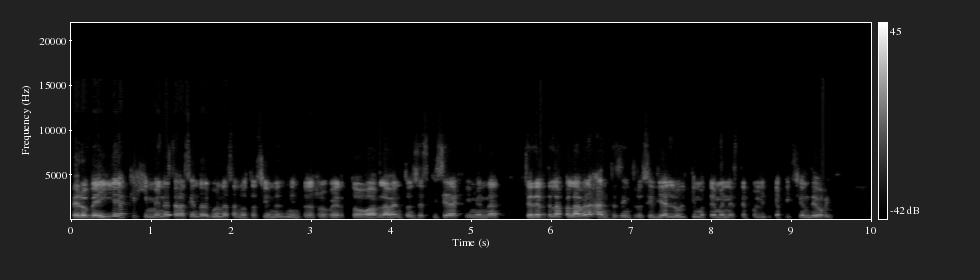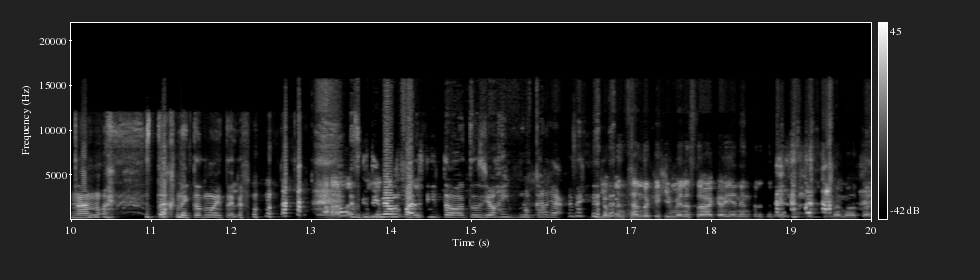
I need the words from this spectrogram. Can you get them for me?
pero veía que Jimena estaba haciendo algunas anotaciones mientras Roberto hablaba, entonces quisiera, Jimena, cederte la palabra antes de introducir ya el último tema en este política ficción de hoy. No, no, está conectando mi teléfono. Ah, es que tiene un falsito, entonces yo, ay, no carga. Yo pensando que Jimena estaba acá bien entretenida, no notas.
